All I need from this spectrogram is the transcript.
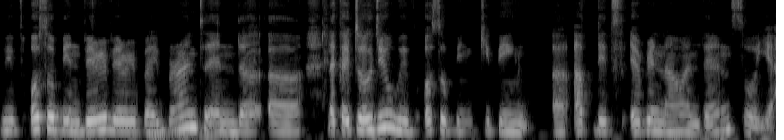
we've also been very, very vibrant, and uh, uh, like I told you, we've also been keeping uh, updates every now and then. So yeah,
